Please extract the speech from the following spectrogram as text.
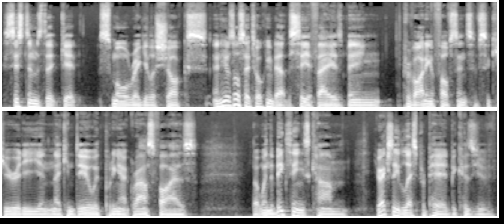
systems that get small regular shocks. And he was also talking about the CFA as being providing a false sense of security and they can deal with putting out grass fires. But when the big things come, you're actually less prepared because you've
